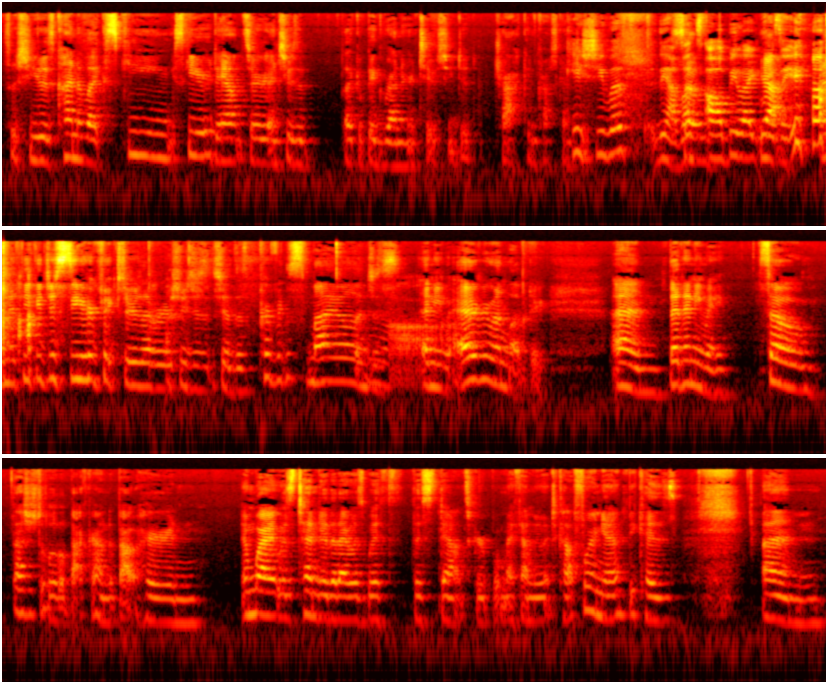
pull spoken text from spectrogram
So she was kind of like skiing skier dancer and she was a, like a big runner too. She did track and cross country. Okay, she was. Yeah, So- let's all be like Yeah, Lizzie. and if you could just see her pictures of her, she just she had this perfect smile and just Aw. anyway, everyone loved her. Um, but anyway, so that's just a little background about her and and why it was tender that I was with this dance group when my family went to California because, um,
